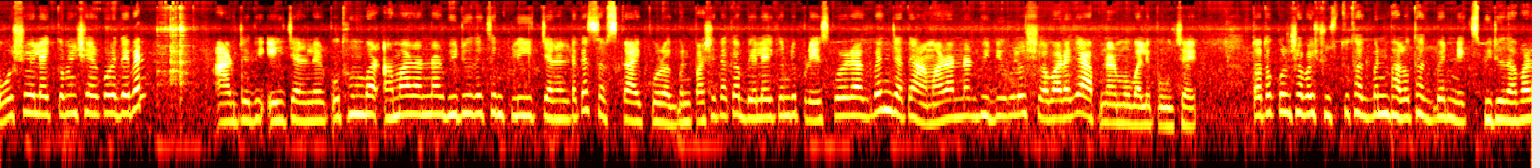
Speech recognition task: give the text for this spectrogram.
অবশ্যই লাইক কমেন্ট শেয়ার করে দেবেন। আর যদি এই চ্যানেলের প্রথমবার আমার রান্নার ভিডিও দেখছেন প্লিজ চ্যানেলটাকে সাবস্ক্রাইব করে রাখবেন। পাশে থাকা বেল আইকনটি প্রেস করে রাখবেন, যাতে আমার রান্নার ভিডিওগুলো সবার আগে আপনার মোবাইলে পৌঁছায়। ততক্ষণ সবাই সুস্থ থাকবেন, ভালো থাকবেন। নেক্সট ভিডিও আবার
